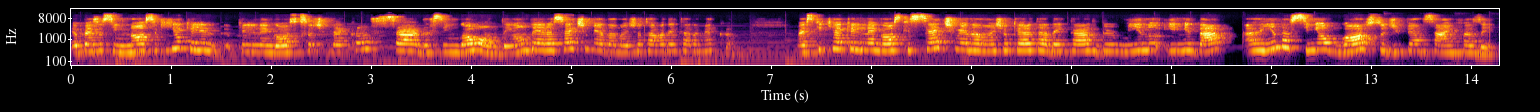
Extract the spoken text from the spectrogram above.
eu penso assim, nossa, o que, que é aquele, aquele negócio que se eu estiver cansada, assim, igual ontem. Ontem era sete e meia da noite, eu tava deitada na minha cama. Mas o que, que é aquele negócio que sete e meia da noite eu quero estar deitado, dormindo e me dá. Ainda assim, eu gosto de pensar em fazer.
